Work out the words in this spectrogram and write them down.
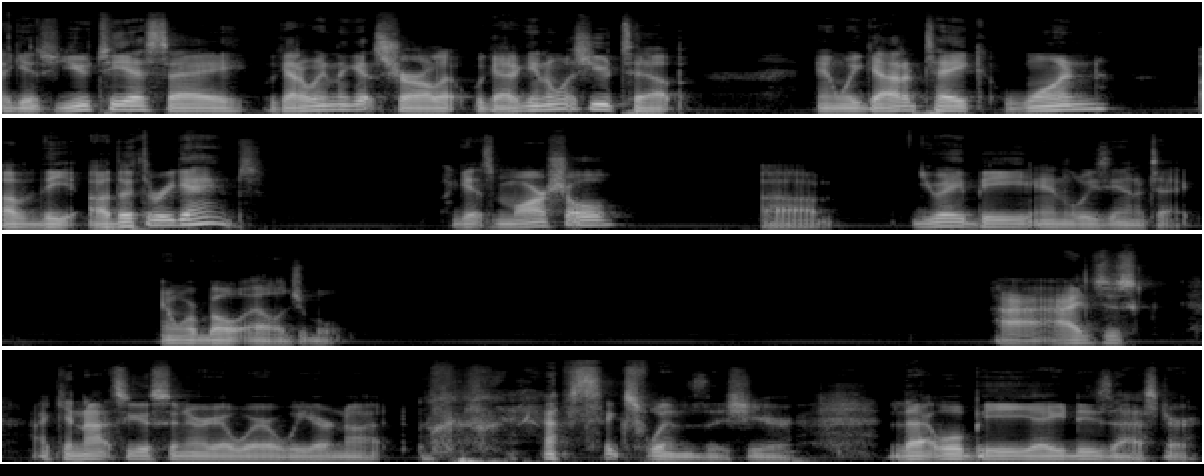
against UTSA. We got to win against Charlotte. We got to get against UTEP, and we got to take one of the other three games against Marshall, uh, UAB, and Louisiana Tech, and we're bowl eligible. I, I just I cannot see a scenario where we are not have six wins this year. That will be a disaster.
